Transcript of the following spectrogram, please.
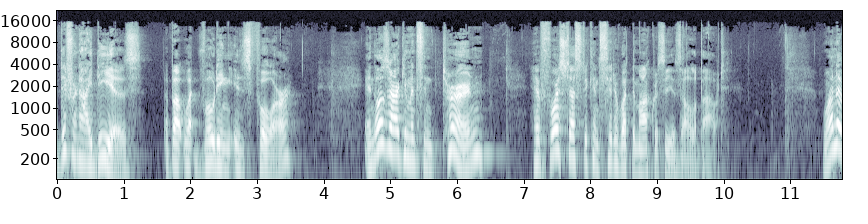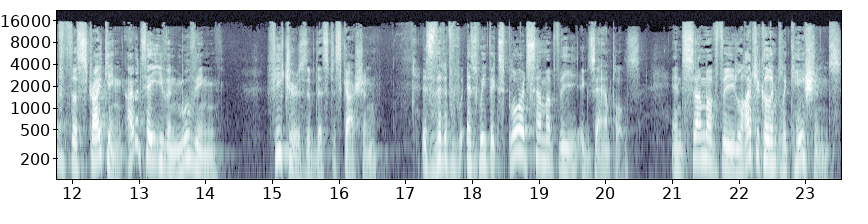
different ideas about what voting is for. And those arguments, in turn, have forced us to consider what democracy is all about. One of the striking, I would say even moving, features of this discussion is that if, as we've explored some of the examples and some of the logical implications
